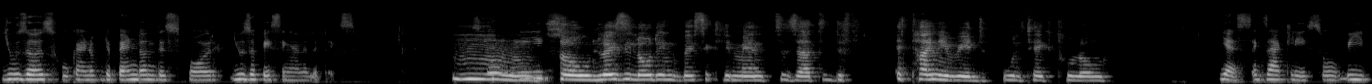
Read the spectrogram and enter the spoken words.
users who kind of depend on this for user facing analytics. Mm, so, we, so, lazy loading basically meant that the, a tiny read will take too long. Yes, exactly. So we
